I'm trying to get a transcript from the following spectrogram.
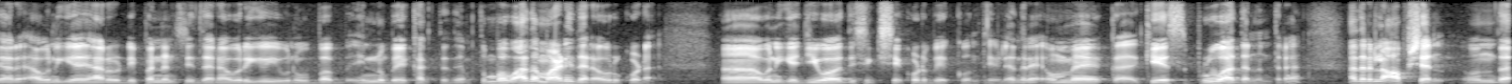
ಯಾರು, ಅವನಿಗೆ ಯಾರು ಡಿಪೆಂಡೆನ್ಸ್ ಇದ್ದಾರೆ, ಅವರಿಗೆ ಇವನು ಒಬ್ಬ, ಇನ್ನೂ ಬೇಕಾಗ್ತದೆ. ತುಂಬ ವಾದ ಮಾಡಿದ್ದಾರೆ ಅವರು ಕೂಡ. ಅವನಿಗೆ ಜೀವಾವಧಿ ಶಿಕ್ಷೆ ಕೊಡಬೇಕು ಅಂತೇಳಿ. ಅಂದರೆ ಒಮ್ಮೆ ಕೇಸ್ ಪ್ರೂವ್ ಆದ ನಂತರ ಅದರಲ್ಲಿ ಆಪ್ಷನ್ ಒಂದು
